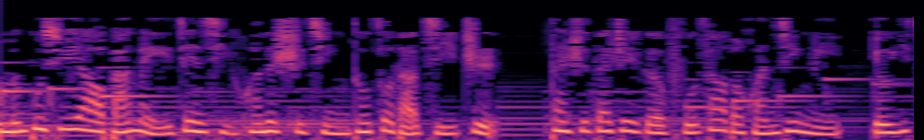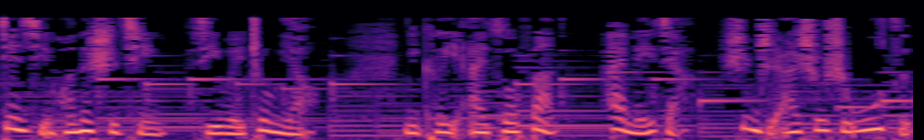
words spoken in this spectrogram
我们不需要把每一件喜欢的事情都做到极致，但是在这个浮躁的环境里，有一件喜欢的事情极为重要。你可以爱做饭，爱美甲，甚至爱收拾屋子。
